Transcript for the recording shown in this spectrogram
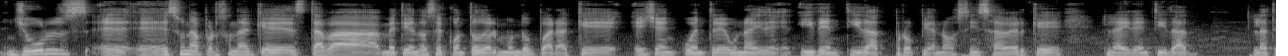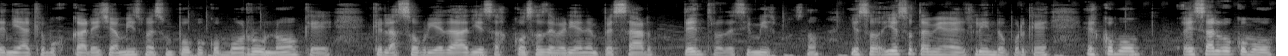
Jules eh, eh, es una persona que estaba metiéndose con todo el mundo para que ella encuentre una identidad propia, ¿no? Sin saber que la identidad la tenía que buscar ella misma. Es un poco como Ru, ¿no? Que, que la sobriedad y esas cosas deberían empezar dentro de sí mismos, ¿no? Y eso, y eso también es lindo porque es como es algo como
